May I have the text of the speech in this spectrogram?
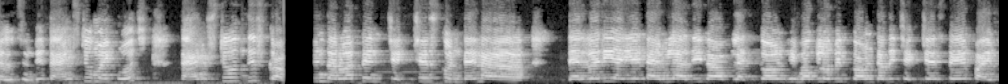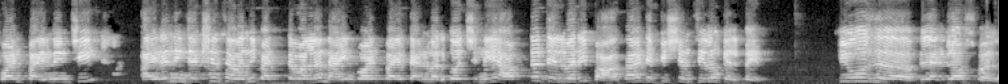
తెలిసింది. Thanks to my coach thanks to this community తర్వాత నేను చెక్ చేసుకుంటే నా డెలివరీ అయ్యే టైంలో అది నా బ్లడ్ కౌంట్ హిమోగ్లోబిన్ కౌంట్ అది చెక్ చేస్తే ఫైవ్ పాయింట్ ఫైవ్ నుంచి ఐరన్ ఇంజెక్షన్స్ అవన్నీ పెట్టడం వల్ల నైన్ పాయింట్ ఫైవ్ టెన్ వరకు వచ్చింది. ఆఫ్టర్ డెలివరీ బాగా డెఫిషియన్సీలోకి వెళ్ళిపోయింది. ఫ్యూజ్ బ్లడ్ లాస్ వల్ల.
